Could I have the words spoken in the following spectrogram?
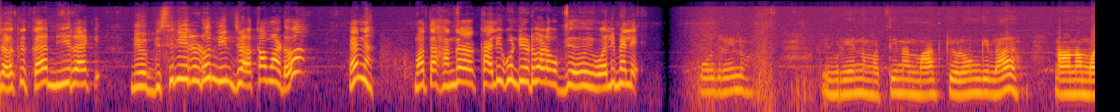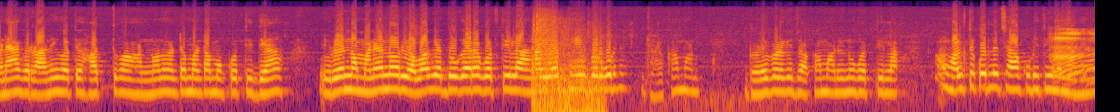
ಜಳಕಕ್ಕೆ ನೀರು ಹಾಕಿ ನೀವು ಬಿಸಿ ನೀರಿಡು ನೀನು ಜಳಕ ಮಾಡು. ಏನು? ಮತ್ತು ಹಂಗೆ ಖಾಲಿ ಗುಂಡಿ ಇಡಬೇಡ ಒಲಿ ಮೇಲೆ. ಹೋದ್ರೇನು? ಇವ್ರೇನು ಮತ್ತೆ ನನ್ನ ಮಾತು ಕೇಳೋಂಗಿಲ್ಲ. ನಾನು ನಮ್ಮ ಮನ್ಯಾಗ ರಾಣಿಗತ್ತೆ ಹತ್ತು ಹನ್ನೊಂದು ಗಂಟೆ ಮಟ್ಟ ಮಕ್ಕೋತಿದ್ದೆ ಇವ್ರೇನು ನಮ್ಮ ಮನೆಯವ್ರು ಯಾವಾಗ ಎದ್ದು ಹೋಗ್ಯಾರ ಗೊತ್ತಿಲ್ಲ. ನಾ ಎದ್ದು ನೀವು ಬರ್ಬೋದು ಜಳಕ ಮಾಡಿ ಬೆಳೆ ಬೆಳಗ್ಗೆ ಜಳಕ ಮಾಡಿನೂ ಗೊತ್ತಿಲ್ಲ. ನಾವು ಹೊಲ್ ತಿಕ್ಕೋದ್ಲೆ ಚಹಾ ಕುಡಿತೀವಿ ನಮ್ಮ ಮನೆ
